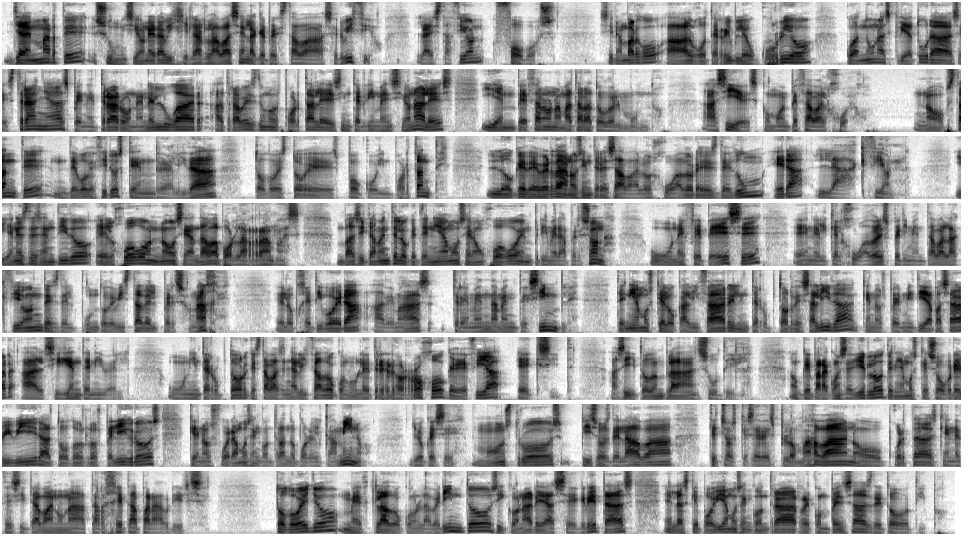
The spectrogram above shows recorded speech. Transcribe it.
Ya en Marte, su misión era vigilar la base en la que prestaba servicio, la estación Phobos. Sin embargo, algo terrible ocurrió cuando unas criaturas extrañas penetraron en el lugar a través de unos portales interdimensionales y empezaron a matar a todo el mundo. Así es como empezaba el juego. No obstante, debo deciros que en realidad todo esto es poco importante. Lo que de verdad nos interesaba a los jugadores de Doom era la acción. Y en este sentido, el juego no se andaba por las ramas. Básicamente lo que teníamos era un juego en primera persona, un FPS en el que el jugador experimentaba la acción desde el punto de vista del personaje. El objetivo era, además, tremendamente simple. Teníamos que localizar el interruptor de salida que nos permitía pasar al siguiente nivel. Un interruptor que estaba señalizado con un letrero rojo que decía Exit. Así, todo en plan sutil. Aunque para conseguirlo teníamos que sobrevivir a todos los peligros que nos fuéramos encontrando por el camino yo qué sé, monstruos, pisos de lava, techos que se desplomaban o puertas que necesitaban una tarjeta para abrirse. Todo ello mezclado con laberintos y con áreas secretas en las que podíamos encontrar recompensas de todo tipo.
